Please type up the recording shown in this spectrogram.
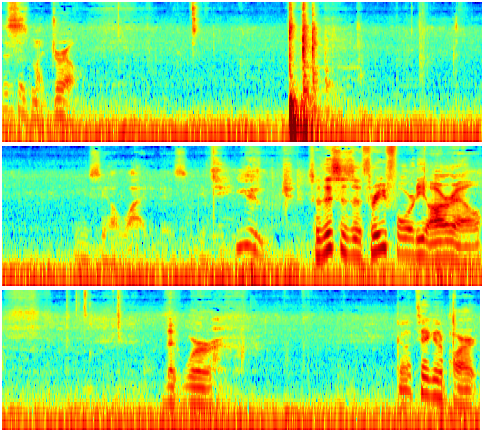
This is my drill. You see how wide it is. It's huge. So this is a 340 RL that we're gonna take it apart,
